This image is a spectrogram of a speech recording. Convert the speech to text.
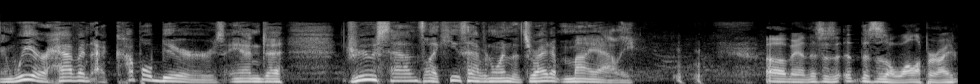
And we are having a couple beers. And uh, Drew sounds like he's having one that's right up my alley. oh man, this is this is a walloper. I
